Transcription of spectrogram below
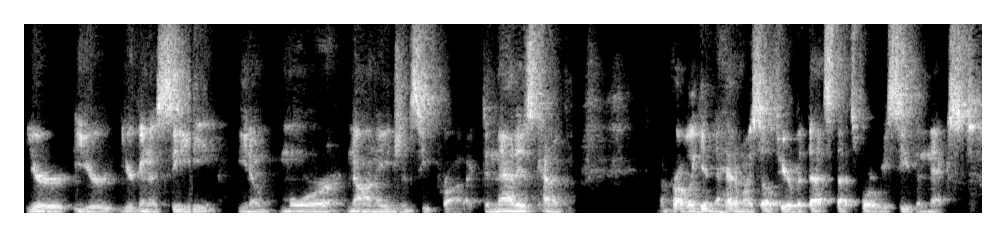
you're you're you're going to see you know more non-agency product, and that is kind of I'm probably getting ahead of myself here, but that's that's where we see the next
